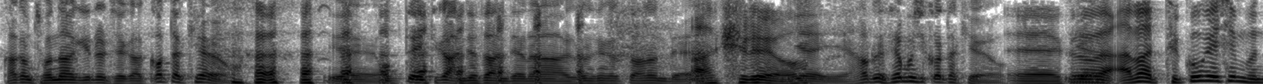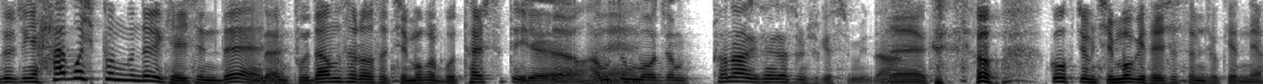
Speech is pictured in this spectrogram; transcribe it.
가끔 전화기를 제가 껐다 켜요. 예, 업데이트가 안 돼서 안 되나 그런 생각도 하는데. 아 그래요? 예, 예. 하루에 세 번씩 껐다 켜요. 예, 그러면 예. 아마 듣고 계신 분들 중에 하고 싶은 분들이 계신데 네. 좀 부담스러워서 지목을 못 할 수도 있어요. 예, 아무튼 예. 뭐좀 편하게 생각했으면 좋겠습니다. 네, 그래서 꼭 좀 지목이 되셨으면 좋겠네요.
